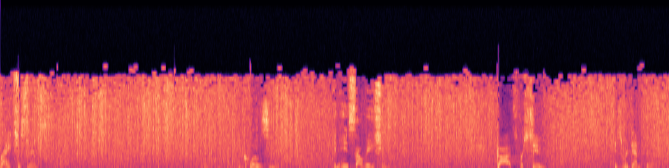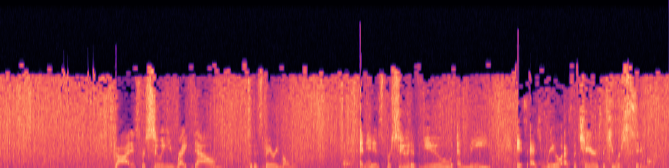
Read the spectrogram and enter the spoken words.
righteousness. He clothes you in his salvation. God's pursuit is redemptive. God is pursuing you right down to this very moment. And his pursuit of you and me, it's as real as the chairs that you are sitting on.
